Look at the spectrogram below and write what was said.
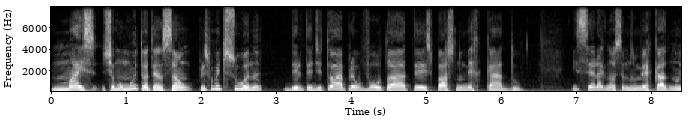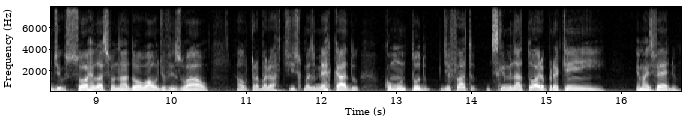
Mas chamou muito a atenção, principalmente sua, né? Dele ter dito, ah, para eu voltar a ter espaço no mercado. E será que nós temos um mercado, não digo só relacionado ao audiovisual, ao trabalho artístico, mas o um mercado como um todo, de fato, discriminatório para quem é mais velho?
